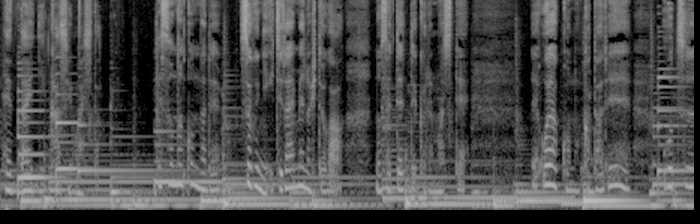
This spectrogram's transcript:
変態に化しました。でそんなこんなですぐに1台目の人が乗せてってくれましてで親子の方で大津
